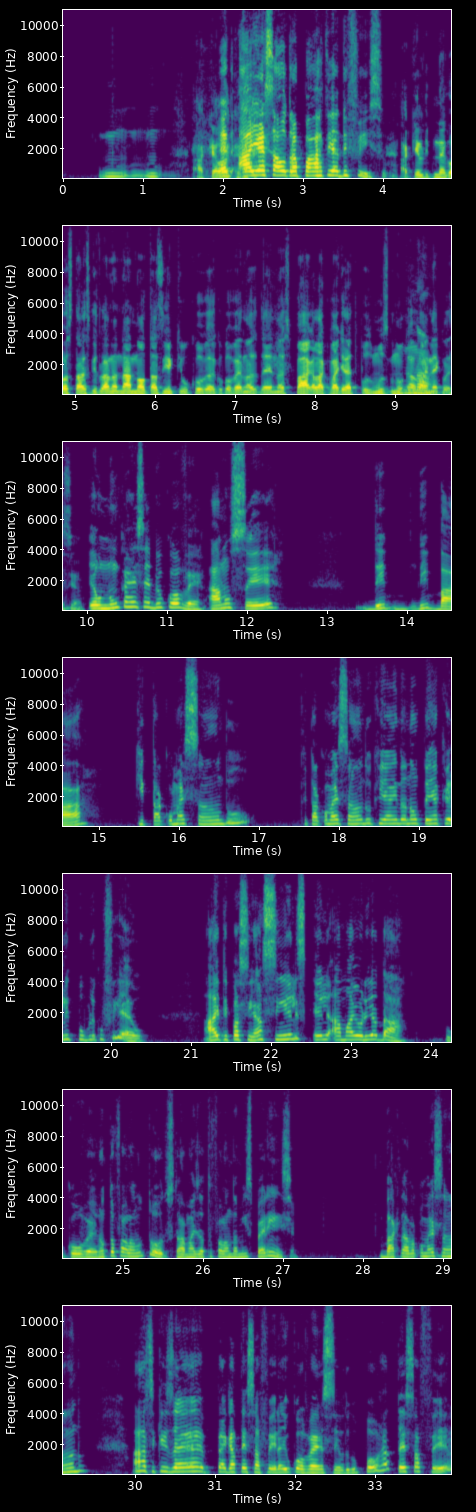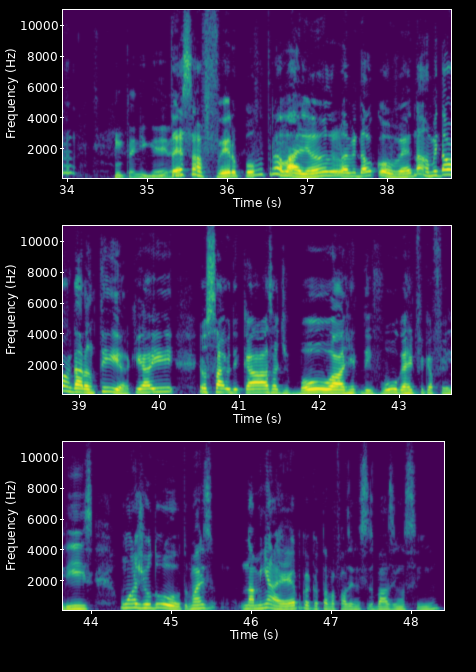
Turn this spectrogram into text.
Aquela... É, aí essa outra parte é difícil. Aquele tipo de negócio que tá escrito lá na, na, notazinha que o cover, que o cover nós, é, nós paga lá, que vai direto pros músicos, nunca não, vai, né, Cleciano? Eu nunca recebi o cover, a não ser de, de bar que tá começando, que tá começando, que ainda não tem aquele público fiel. Aí, tipo assim, assim eles, ele, a maioria dá o cover. Não tô falando todos, tá? Mas eu tô falando da minha experiência. O bar que tava começando ah, se quiser pegar terça-feira aí o cover seu. Eu digo, porra, terça-feira. Não tem ninguém, né? Terça-feira, o povo trabalhando, vai me dar o cover. Não, me dá uma garantia, que aí eu saio de casa de boa, a gente divulga, a gente fica feliz, um ajuda o outro. Mas na minha época, que eu tava fazendo esses barzinhos assim,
